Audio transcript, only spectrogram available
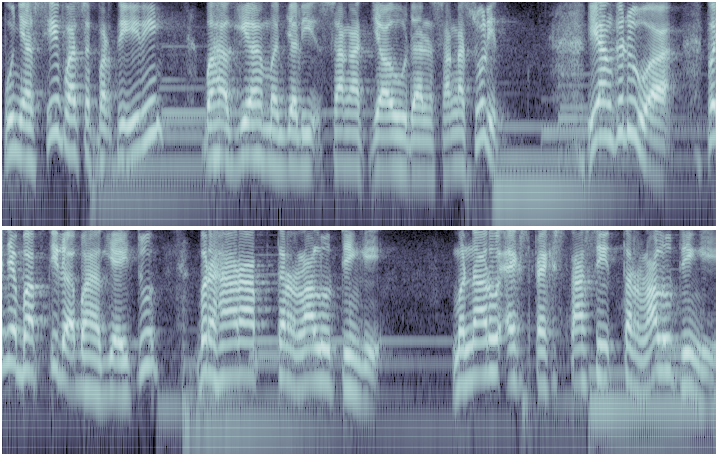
Punya sifat seperti ini, bahagia menjadi sangat jauh dan sangat sulit. Yang kedua, penyebab tidak bahagia itu berharap terlalu tinggi, menaruh ekspektasi terlalu tinggi.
